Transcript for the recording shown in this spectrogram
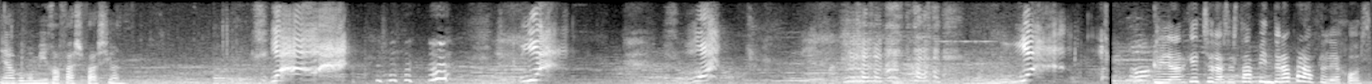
Ya como mi gafas fashion. Mirad qué chulas estas pinturas para azulejos.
